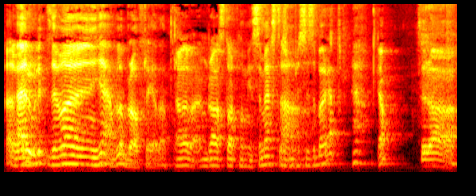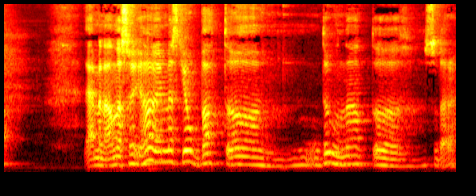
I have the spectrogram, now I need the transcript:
ja det var Nej, roligt. Det var en jävla bra fredag. Ja, det var en bra start på min semester som precis har börjat. Ja. Hurra! Nej men annars har jag mest jobbat och donat och sådär.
